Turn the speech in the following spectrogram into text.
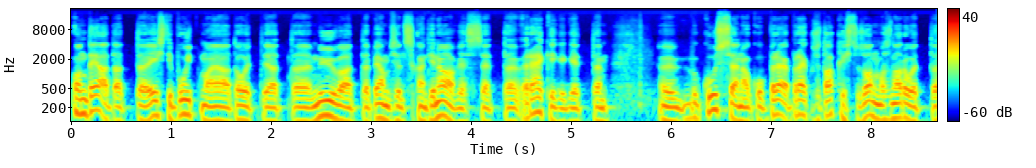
on teada, et Eesti puitmajatootjad müüvad peamiselt Skandinaaviasse, et rääkigegi, et kus see nagu praegu see takistus on, ma saan aru, et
